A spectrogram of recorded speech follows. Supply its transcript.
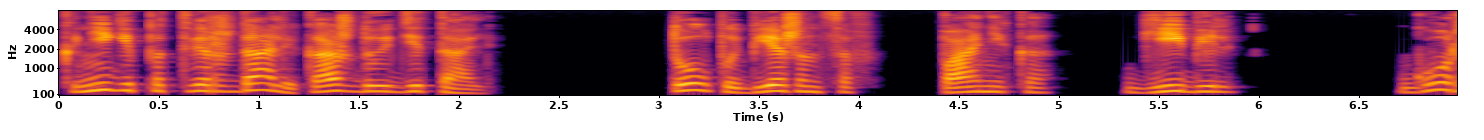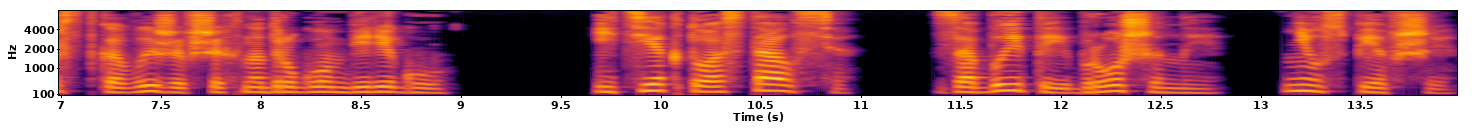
Книги подтверждали каждую деталь. Толпы беженцев, паника, гибель, горстка выживших на другом берегу. И те, кто остался, забытые, брошенные, не успевшие.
